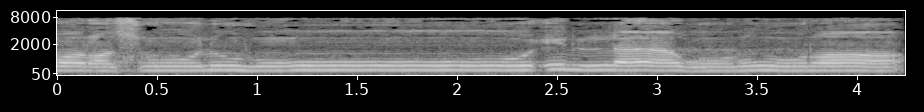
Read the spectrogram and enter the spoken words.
وَرَسُولُهُ إِلَّا غُرُورًا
